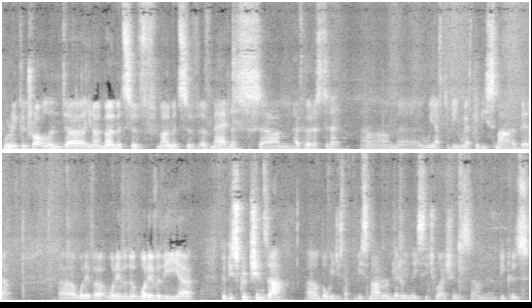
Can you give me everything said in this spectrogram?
We're in control, and uh, you know moments of moments of, of madness um, have hurt us today. Um, uh, we have to be we have to be smarter, better. Uh, whatever whatever the whatever the uh, the descriptions are, um, but we just have to be smarter and better in these situations um, because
